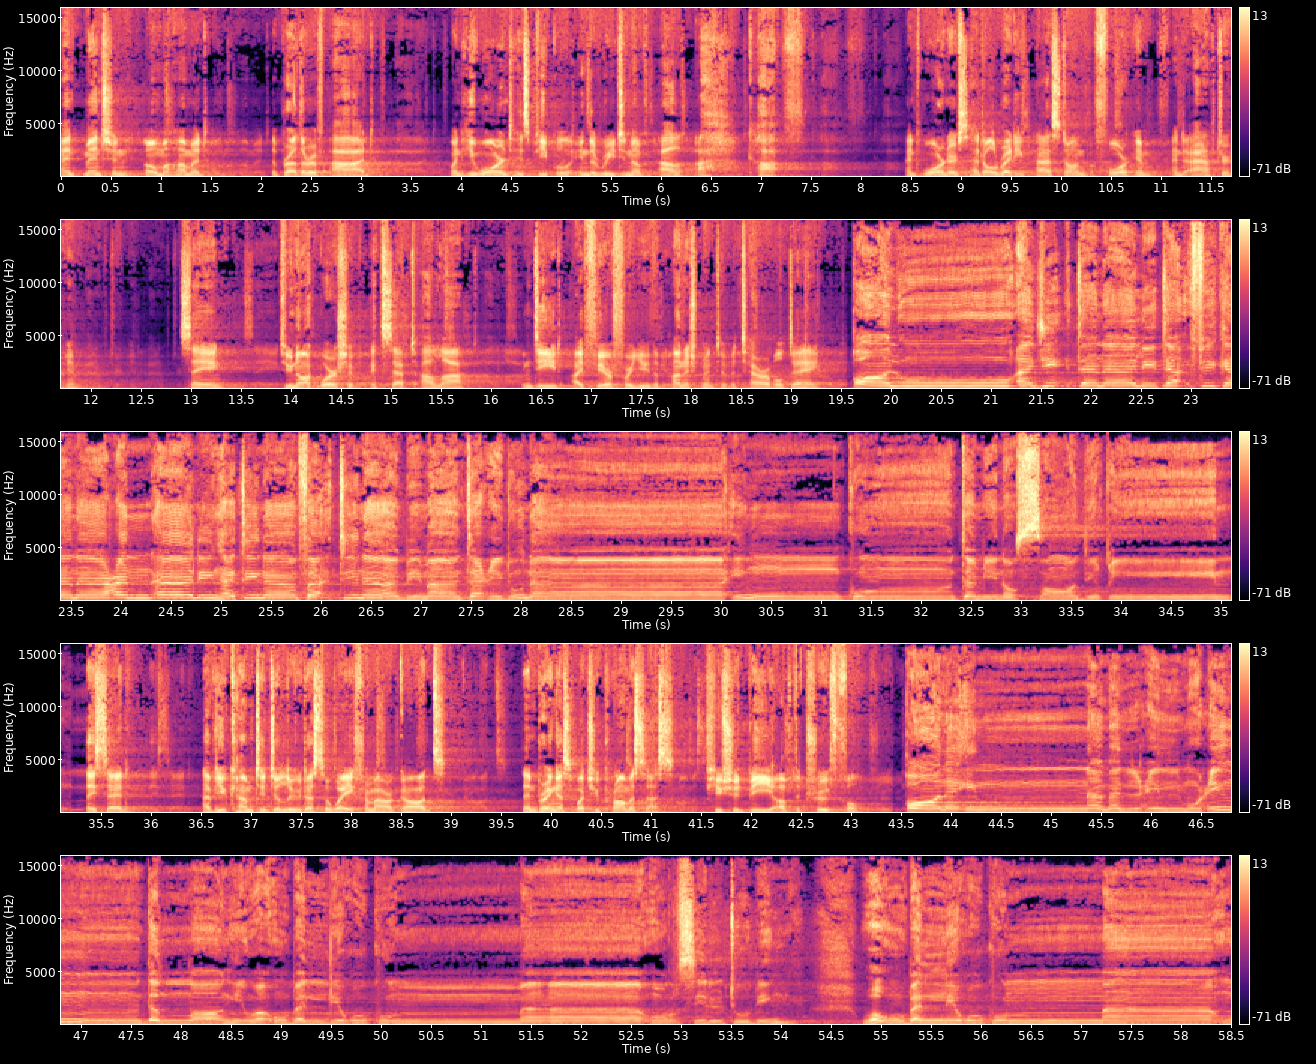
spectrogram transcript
And mention, O Muhammad, the brother of Ad, when he warned his people in the region of Al-Ahqaf. And warners had already passed on before him and after him, saying, Do not worship except Allah. Indeed, I fear for you the punishment of a terrible day. قالوا أجئتنا لتأفكنا عن آلهتنا فأتنا بما تعدنا إن كنت من الصادقين They said, Have you come to delude us away from our gods? Then bring us what you promise us, if you should be of the truthful. قال إنما العلم عند الله وأبلغكم ما أرسلت به وأبلغكم ما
